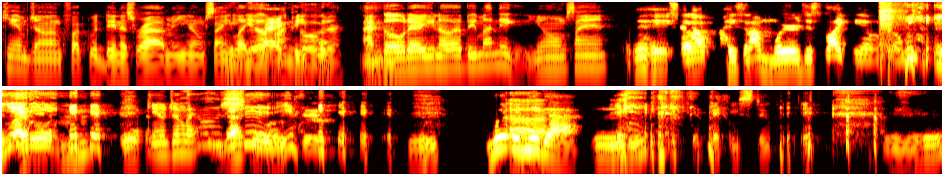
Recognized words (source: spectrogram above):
Kim Jong fucked with Dennis Rodman, you know what I'm saying? Like yep, black I people. Mm-hmm. I go there, you know, that'd be my nigga. You know what I'm saying? Yeah, he said I he said I'm weird just like him. So yeah. Right mm-hmm. yeah. Kim Jong like, oh shit. You know? mm-hmm. Weird uh, nigga. Mm-hmm. you stupid. mm-hmm.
